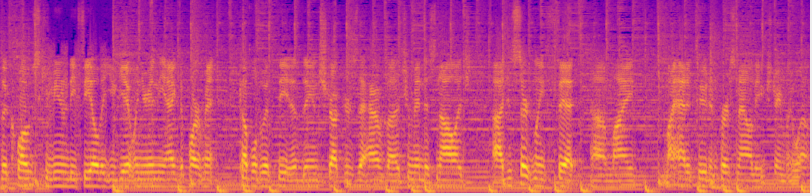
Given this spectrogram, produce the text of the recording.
The close community feel that you get when you're in the ag department, coupled with the, the instructors that have uh, tremendous knowledge, uh, just certainly fit uh, my my attitude and personality extremely well.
